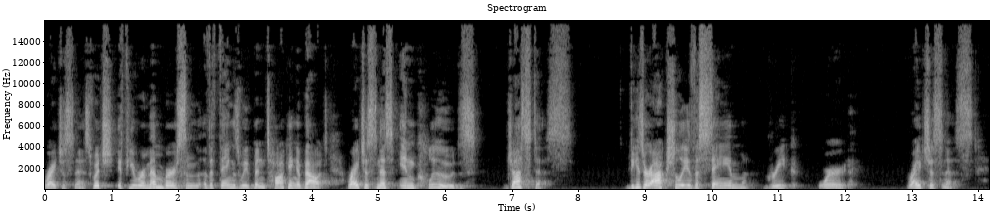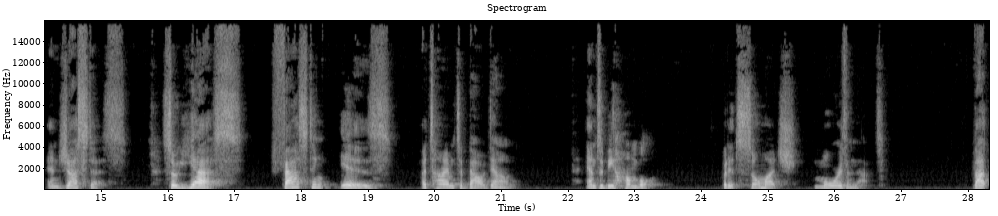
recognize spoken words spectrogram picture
righteousness, which, if you remember some of the things we've been talking about, righteousness includes justice. These are actually the same Greek word righteousness and justice. So, yes, fasting is a time to bow down and to be humble, but it's so much more than that. That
